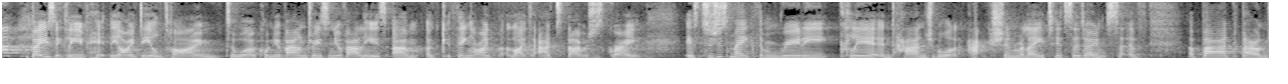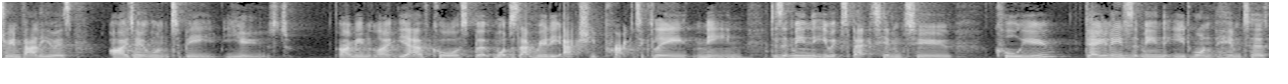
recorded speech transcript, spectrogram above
basically you've hit the ideal time to work on your boundaries and your values. Um, a thing I'd like to add to that, which is great, is to just make them really clear and tangible and action related. So don't set of a bad boundary and value is I don't want to be used. I mean, like, yeah, of course, but what does that really actually practically mean? Does it mean that you expect him to call you daily? Does it mean that you'd want him to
